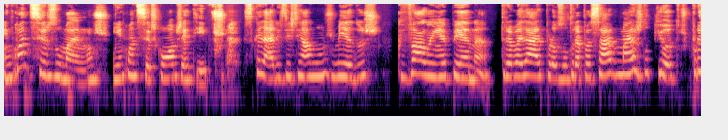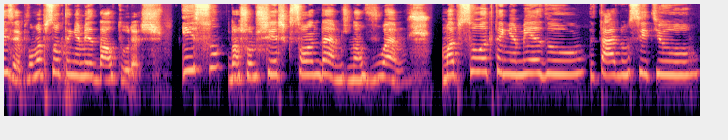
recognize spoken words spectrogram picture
Enquanto seres humanos e enquanto seres com objetivos, se calhar existem alguns medos que valem a pena trabalhar para os ultrapassar mais do que outros. Por exemplo, uma pessoa que tenha medo de alturas. Isso, nós somos seres que só andamos, não voamos. Uma pessoa que tenha medo de estar num sítio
